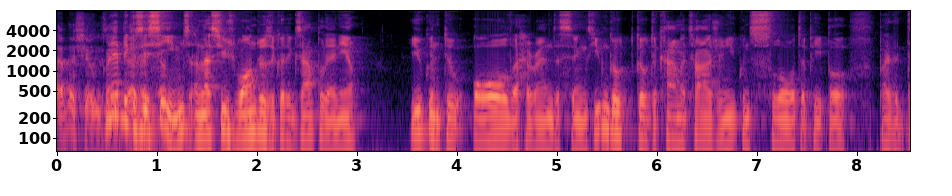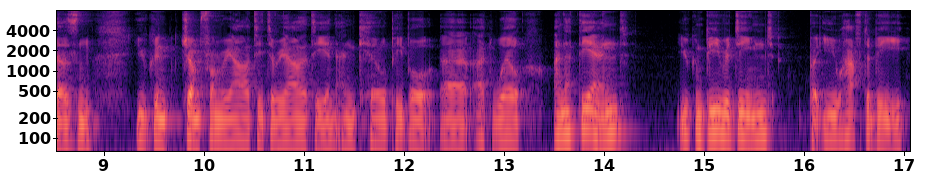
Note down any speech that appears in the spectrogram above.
other shows. Well, yeah, because it seems, unless you use Wanda as a good example, there, Neil, you can do all the horrendous things. You can go go to Kamar-Taj and you can slaughter people by the dozen. You can jump from reality to reality and, and kill people uh, at will. And at the end, you can be redeemed, but you have to be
